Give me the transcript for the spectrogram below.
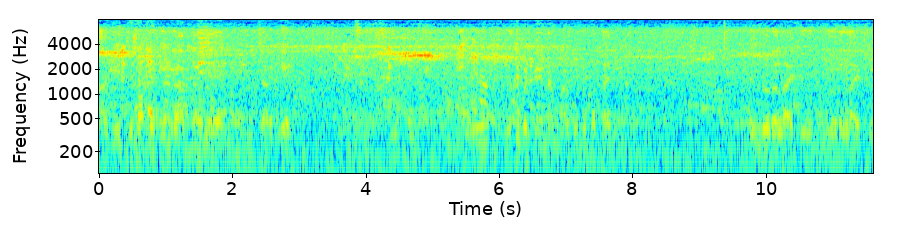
ಹಾಗೆ ಜನಕ್ಕೆ ತೊಂದರೆ ಆಗ್ತಾ ಇದೆ ಅನ್ನೋ ವಿಚಾರಕ್ಕೆ ನಾವು ಪ್ರತಿಭಟನೆಯನ್ನು ಮಾಡಿಕೊಂಡು ಬರ್ತಾ ಇದ್ದೀವಿ ಬೆಂಗಳೂರಲ್ಲಾಯಿತು ಮಂಗಳೂರಲ್ಲಾಯಿತು.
